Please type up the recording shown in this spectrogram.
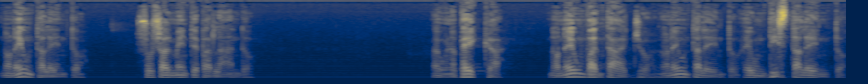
non è un talento, socialmente parlando è una pecca, non è un vantaggio, non è un talento, è un distalento,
